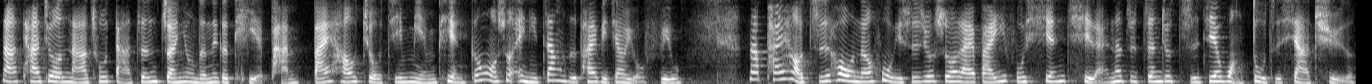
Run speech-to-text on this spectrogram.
那他就拿出打针专用的那个铁盘，摆好酒精棉片，跟我说：“哎，你这样子拍比较有 feel。”那拍好之后呢？护理师就说：“来，把衣服掀起来。”那支针就直接往肚子下去了。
